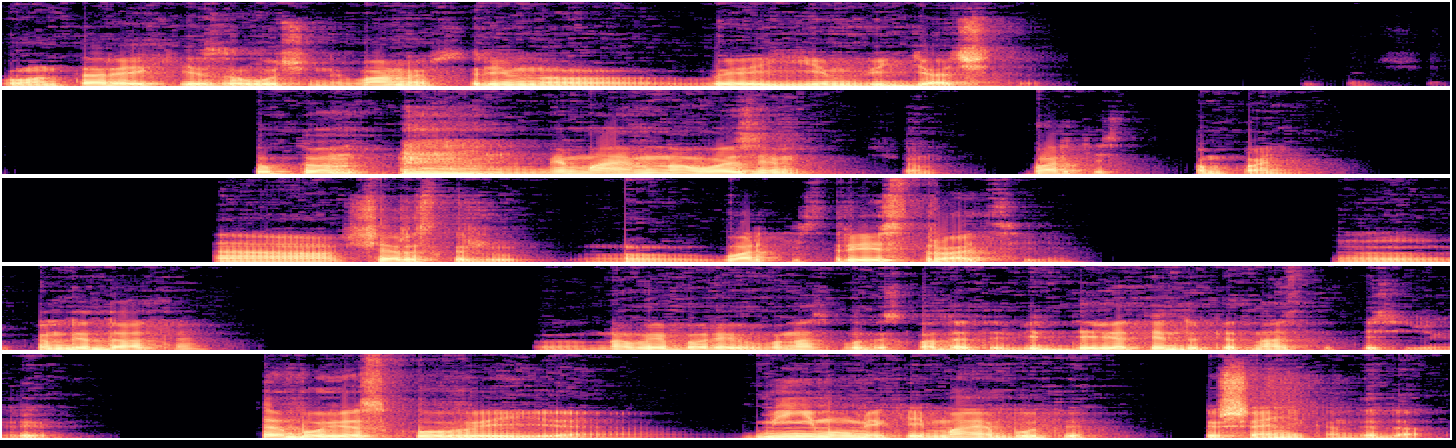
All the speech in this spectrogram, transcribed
Волонтери, які залучені вами, все рівно ви їм віддячите. Тобто ми маємо на увазі, що вартість компанії. Ще раз кажу, е, вартість реєстрації е, кандидата е, на вибори вона буде складати від 9 до 15 тисяч гривень. Це обов'язковий мінімум, який має бути в кишені кандидата.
